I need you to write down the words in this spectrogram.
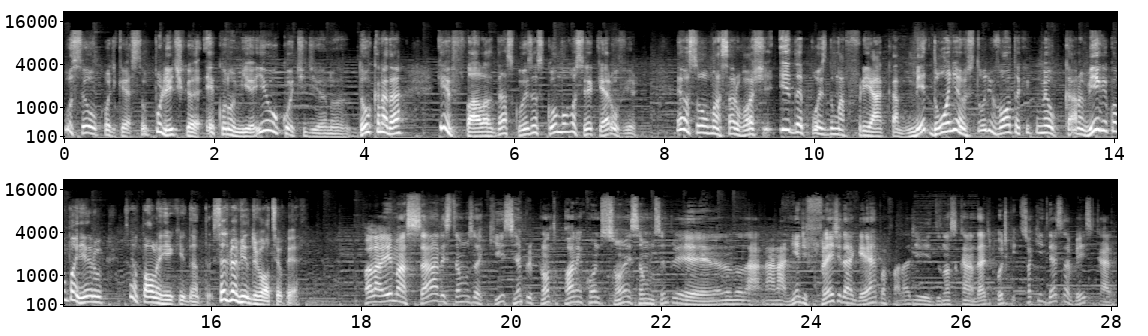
o seu podcast sobre política, economia e o cotidiano do Canadá, que fala das coisas como você quer ouvir. Eu sou o Massaro Roche e depois de uma friaca medonha, eu estou de volta aqui com meu caro amigo e companheiro, São Paulo Henrique Dantas. Seja bem-vindo de volta, seu PF. Fala aí, Massara, estamos aqui sempre pronto para em condições, estamos sempre eh, na, na, na linha de frente da guerra para falar de, do nosso Canadá de podcast. Só que dessa vez, cara,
